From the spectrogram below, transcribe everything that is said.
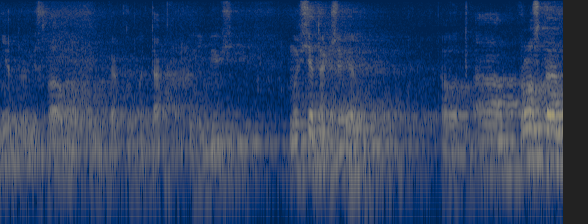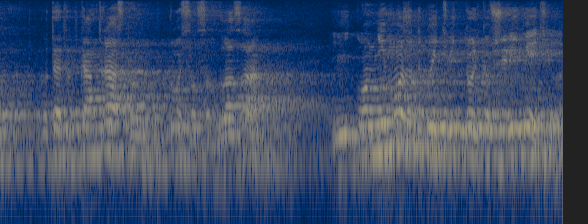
Нету, и слава Богу, как бы так не бьюсь. Мы все так живем. Вот. А просто вот этот контраст, он бросился в глаза. И он не может быть ведь только в Шереметьево.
